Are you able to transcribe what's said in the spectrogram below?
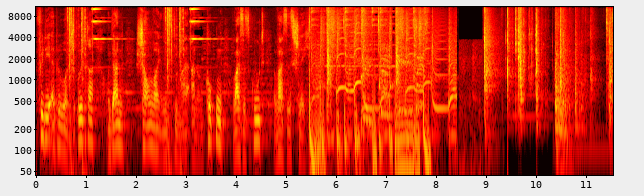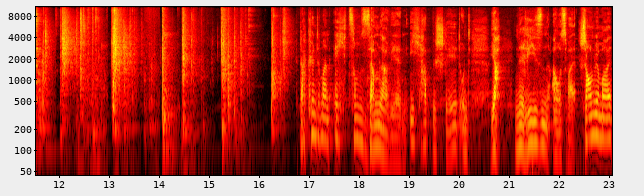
für die Apple Watch Ultra und dann schauen wir uns die mal an und gucken, was ist gut, was ist schlecht. Da könnte man echt zum Sammler werden. Ich habe bestellt und ja, eine Riesenauswahl. Schauen wir mal,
